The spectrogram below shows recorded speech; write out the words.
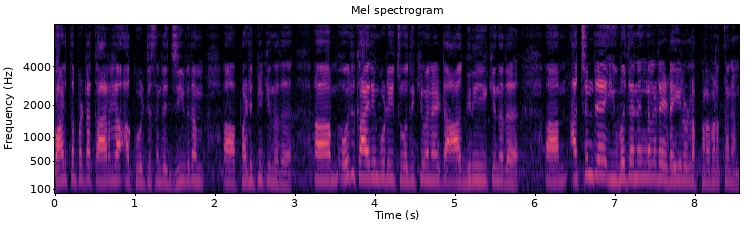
വാഴ്ത്തപ്പെട്ട കാർല അക്വിറ്റിസിന്റെ ജീവിതം പഠിപ്പിക്കുന്നത്. ഒരു കാര്യം കൂടി ചോദിക്കുവാനായിട്ട് ആഗ്രഹിക്കുന്നത്. അച്ഛന്റെ യുവജനങ്ങളുടെ ഇടയിലുള്ള പ്രവർത്തനം.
